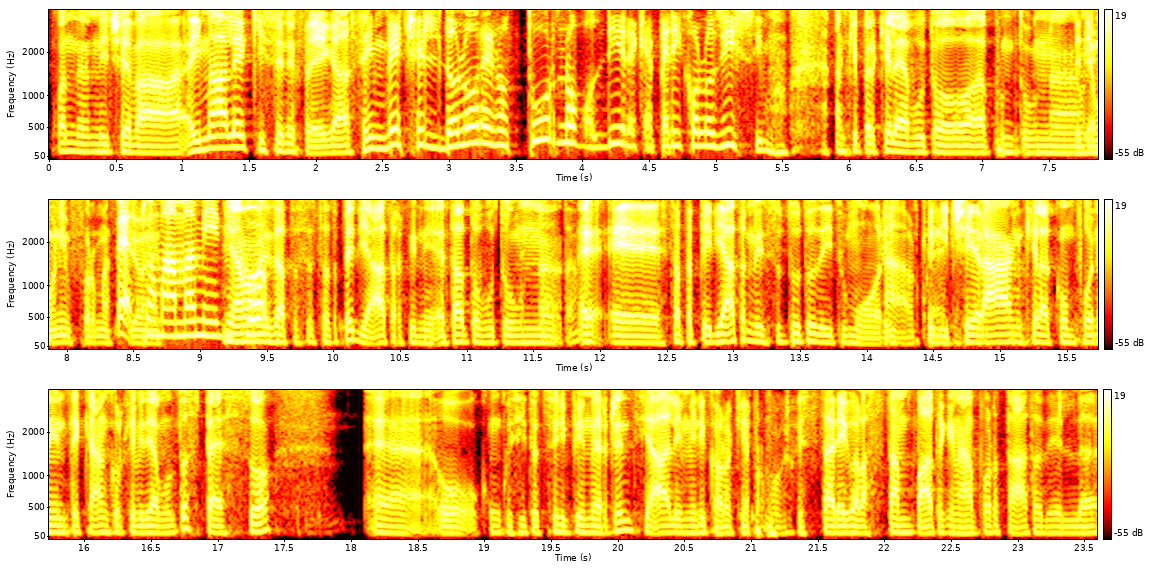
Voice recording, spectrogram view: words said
quando diceva hai male, chi se ne frega. Se invece il dolore notturno vuol dire che è pericolosissimo. Anche perché lei ha avuto appunto un. Vediamo un- un'informazione. Beh, tua mamma Mia medico. mamma, esatto, è stata pediatra, quindi è stato avuto un. È stata? È, è stata pediatra nell'istituto dei tumori. Ah, ok, quindi c'era anche la componente cancro che vediamo molto spesso. Eh, o comunque situazioni più emergenziali, mi ricordo che è proprio questa regola stampata che mi ha portata del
